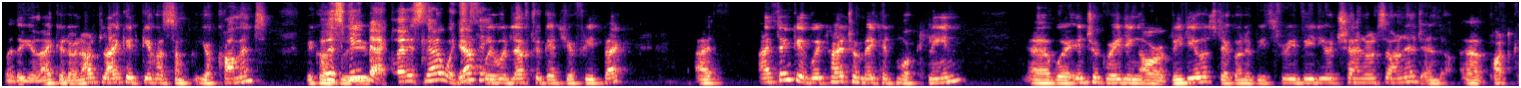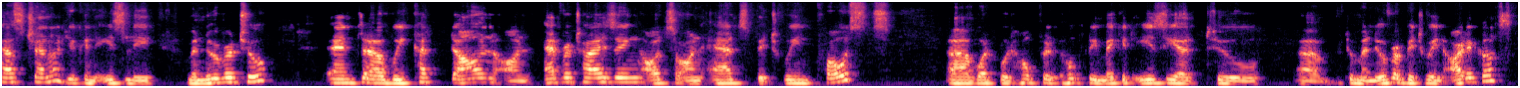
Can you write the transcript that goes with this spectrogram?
Whether you like it or not like it, give us some your comments because we, feedback. Let us know what you think. we would love to get your feedback. I I think if we try to make it more clean, uh, we're integrating our videos. There are going to be three video channels on it and a podcast channel you can easily maneuver to. And uh, we cut down on advertising, also on ads between posts, uh, what would hopefully, hopefully make it easier to, um, to maneuver between articles.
